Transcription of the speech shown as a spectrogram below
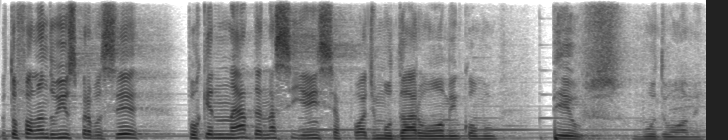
Eu estou falando isso para você porque nada na ciência pode mudar o homem como Deus muda o homem.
